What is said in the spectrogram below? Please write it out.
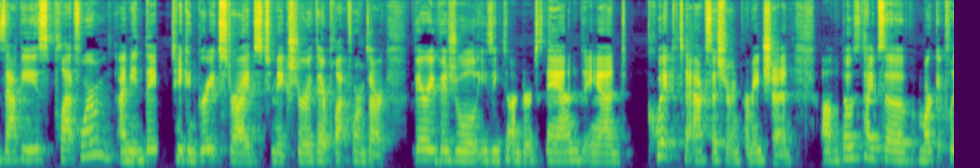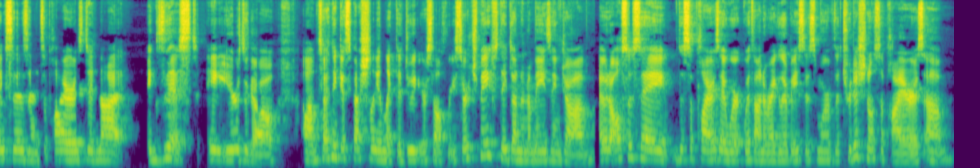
Zappi's platform. I mean, they've taken great strides to make sure their platforms are very visual, easy to understand, and quick to access your information. Um, those types of marketplaces and suppliers did not exist eight years ago. Um, so I think, especially in like the do it yourself research space, they've done an amazing job. I would also say the suppliers I work with on a regular basis, more of the traditional suppliers, um,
